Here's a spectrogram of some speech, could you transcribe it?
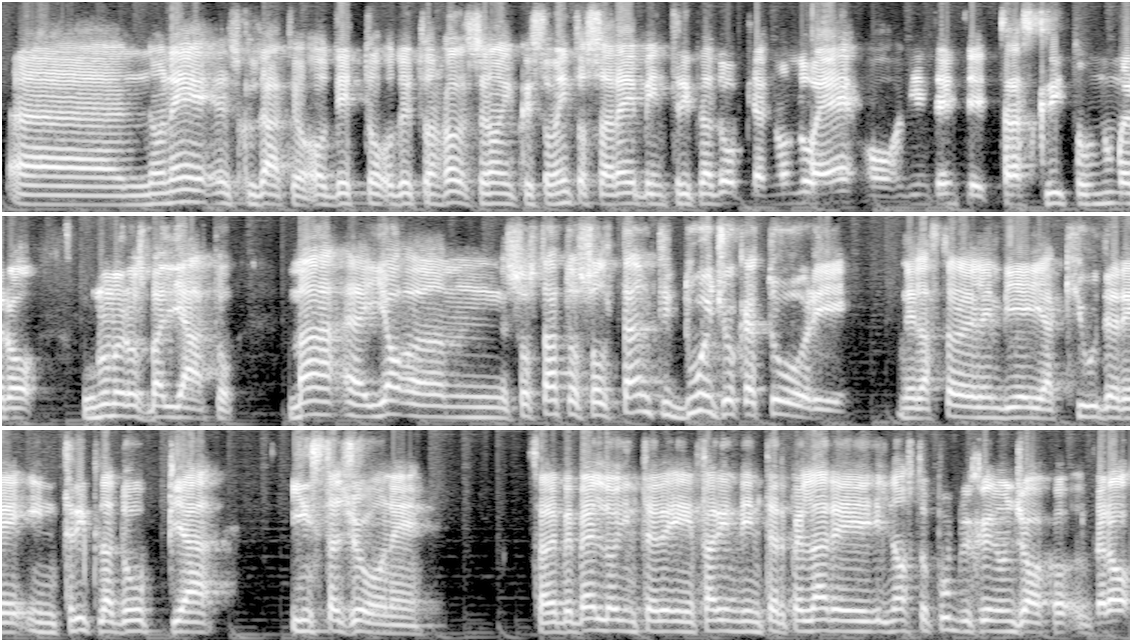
Uh, non è, scusate, ho detto, ho detto, una cosa, se no in questo momento sarebbe in tripla doppia, non lo è, ho evidentemente trascritto un numero, un numero sbagliato, ma uh, io um, sono stato soltanto due giocatori nella storia dell'NBA a chiudere in tripla doppia in stagione sarebbe bello inter- far interpellare il nostro pubblico in un gioco, però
